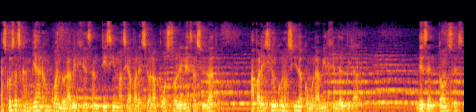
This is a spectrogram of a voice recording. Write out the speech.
Las cosas cambiaron cuando la Virgen Santísima se apareció al apóstol en esa ciudad, aparición conocida como la Virgen del Pilar. Desde entonces,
